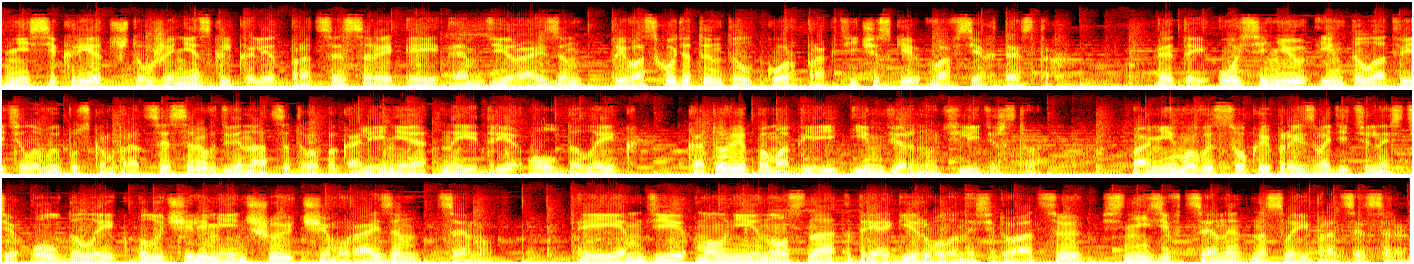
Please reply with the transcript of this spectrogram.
Не секрет, что уже несколько лет процессоры AMD Ryzen превосходят Intel Core практически во всех тестах. Этой осенью Intel ответила выпуском процессоров 12-го поколения на ядре Alder Lake, которые помогли им вернуть лидерство. Помимо высокой производительности, Alder Lake получили меньшую, чем у Ryzen, цену. AMD молниеносно отреагировала на ситуацию, снизив цены на свои процессоры.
